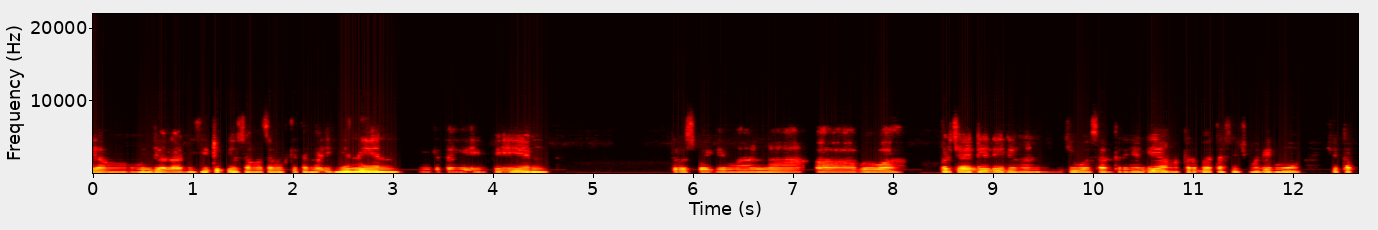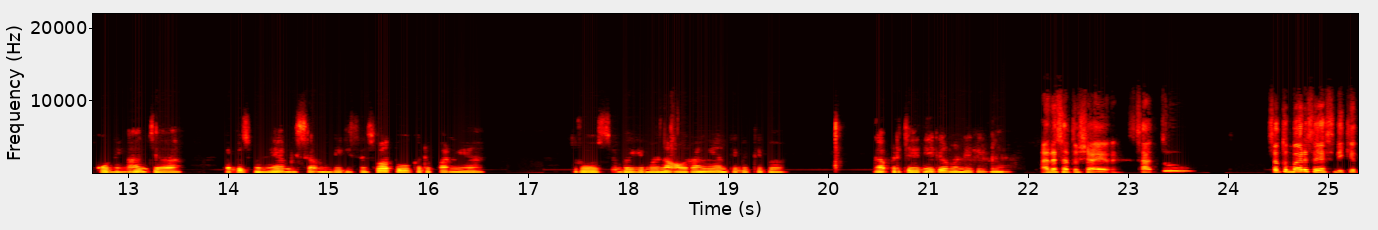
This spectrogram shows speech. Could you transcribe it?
yang menjalani hidup yang sangat-sangat kita nggak inginin, yang kita nggak impiin. Terus bagaimana uh, bahwa percaya diri dengan jiwa santrinya dia yang terbatasnya cuma ilmu kitab kuning aja tapi sebenarnya bisa menjadi sesuatu ke depannya terus bagaimana orang yang tiba-tiba nggak percaya diri dengan dirinya? Ada satu syair. Satu satu baris saya sedikit.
